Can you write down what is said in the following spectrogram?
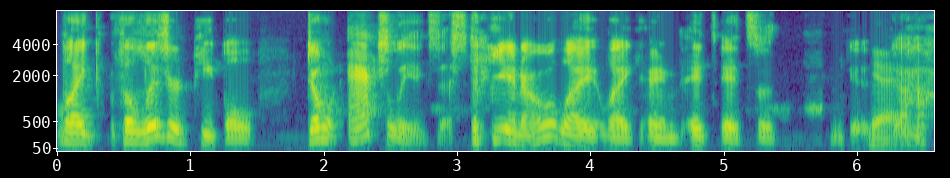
like the lizard people don't actually exist, you know? Like like and it it's a Yeah. ah.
